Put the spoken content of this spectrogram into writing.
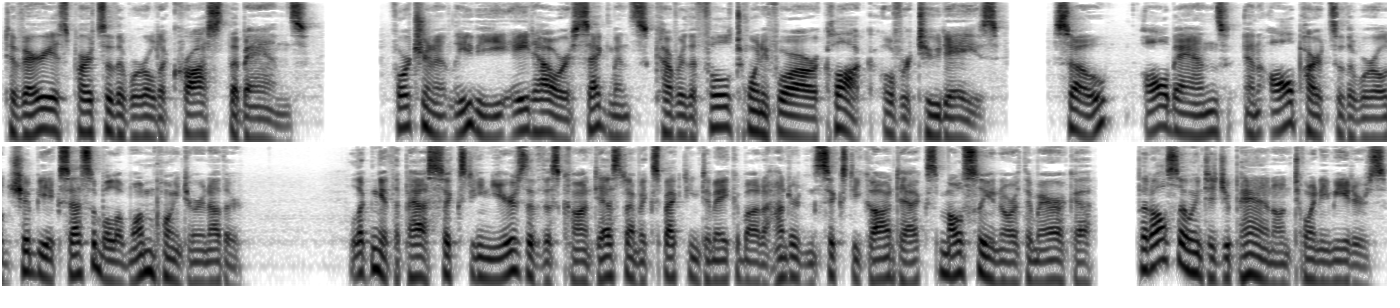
to various parts of the world across the bands. Fortunately, the 8 hour segments cover the full 24 hour clock over two days. So, all bands and all parts of the world should be accessible at one point or another. Looking at the past 16 years of this contest, I'm expecting to make about 160 contacts, mostly in North America, but also into Japan on 20 meters.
